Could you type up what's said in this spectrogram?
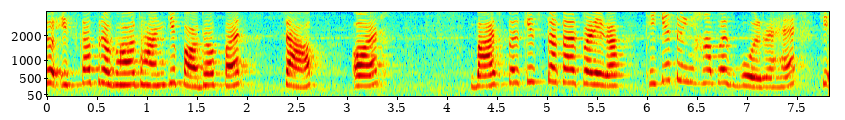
तो इसका प्रभाव धान के पौधों पर सांप और बाज पर किस प्रकार पड़ेगा? ठीक है तो यहाँ पर बोल रहा है कि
